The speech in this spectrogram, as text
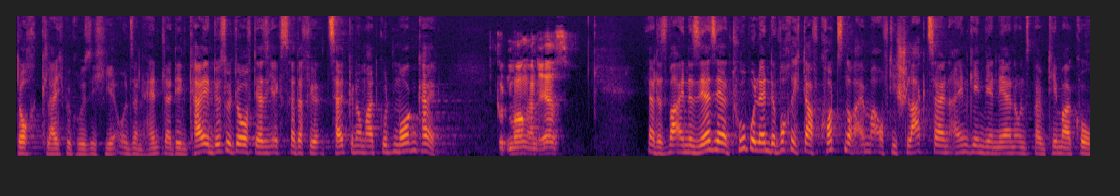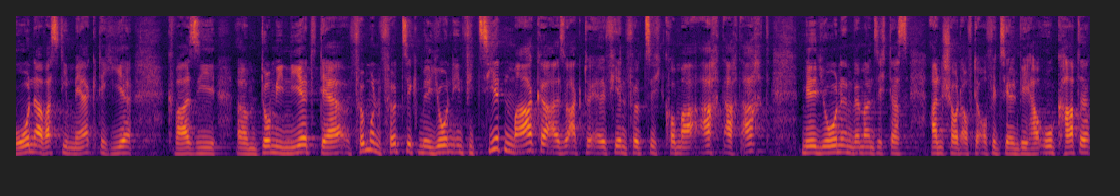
Doch gleich begrüße ich hier unseren Händler, den Kai in Düsseldorf, der sich extra dafür Zeit genommen hat. Guten Morgen, Kai. Guten Morgen, Andreas. Ja, das war eine sehr, sehr turbulente Woche. Ich darf kurz noch einmal auf die Schlagzeilen eingehen. Wir nähern uns beim Thema Corona, was die Märkte hier quasi ähm, dominiert. Der 45 Millionen infizierten Marke, also aktuell 44,888 Millionen, wenn man sich das anschaut auf der offiziellen WHO-Karte.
